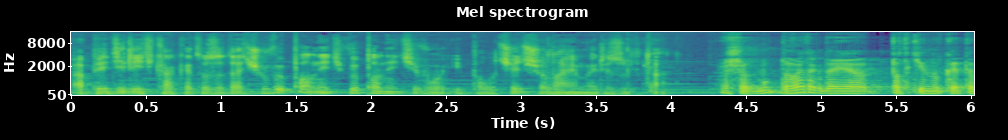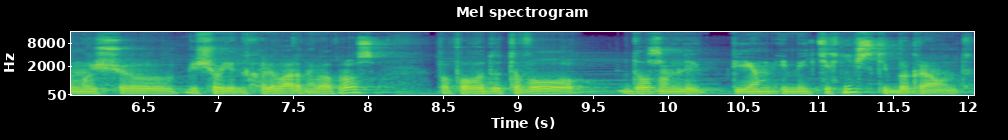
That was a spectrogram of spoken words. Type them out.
определить, как эту задачу выполнить, выполнить его и получить желаемый результат. Хорошо, ну давай тогда я подкину к этому еще, еще один холиварный вопрос по поводу того, должен ли PM иметь технический бэкграунд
